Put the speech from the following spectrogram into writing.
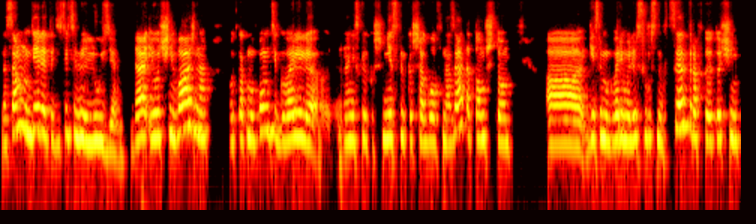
На самом деле это действительно иллюзия, да, и очень важно, вот как мы, помните, говорили на несколько, несколько шагов назад о том, что э, если мы говорим о ресурсных центрах, то это очень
